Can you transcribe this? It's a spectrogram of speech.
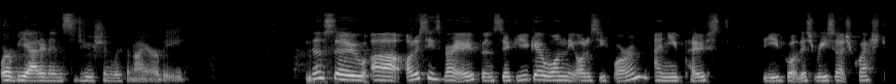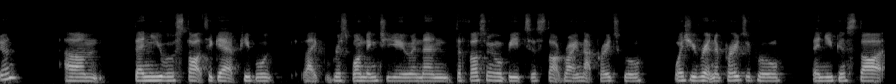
or be at an institution with an IRB? No, so uh, OHDSI is very open. So if you go on the OHDSI forum and you post that you've got this research question, um, then you will start to get people like responding to you. And then the first thing will be to start writing that protocol. Once you've written a protocol, then you can start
